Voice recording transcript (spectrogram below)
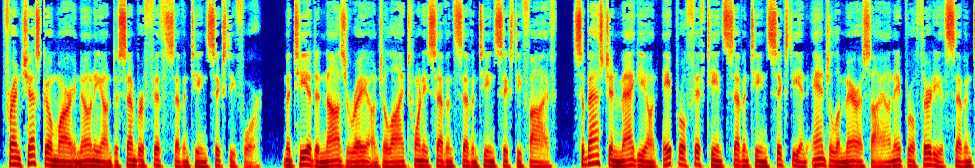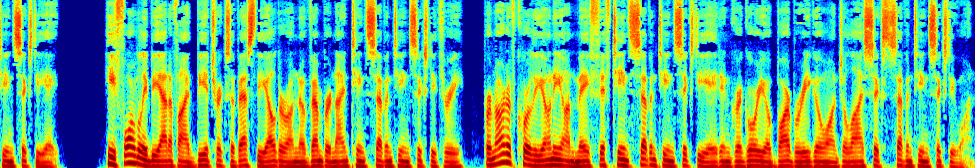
Francesco Marinoni on December 5, 1764, Mattia de Nazare on July 27, 1765, Sebastian Maggi on April 15, 1760, and Angela Merici on April 30, 1768. He formally beatified Beatrix of S. the Elder on November 19, 1763, Bernard of Corleone on May 15, 1768, and Gregorio Barbarigo on July 6, 1761.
